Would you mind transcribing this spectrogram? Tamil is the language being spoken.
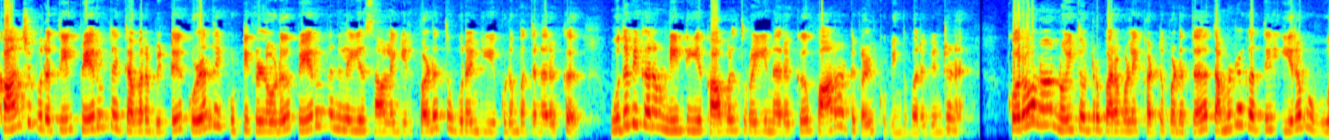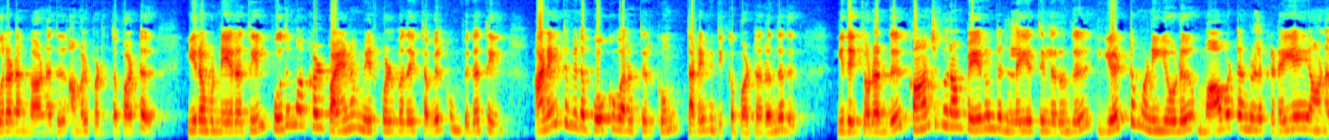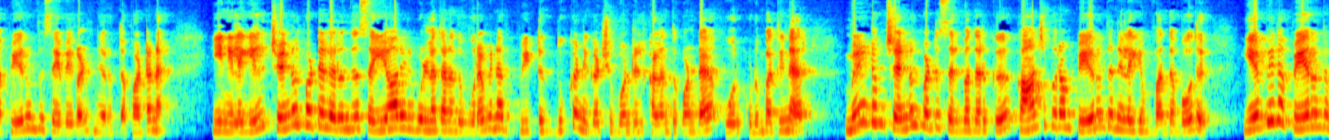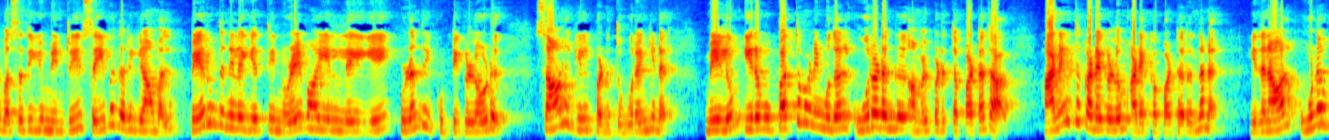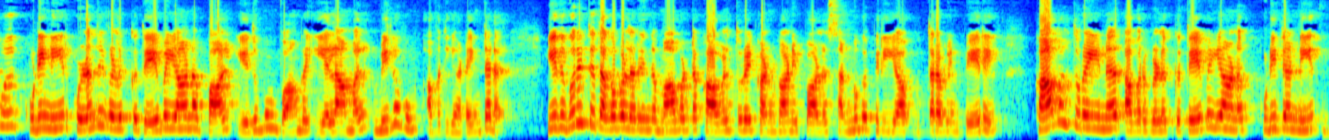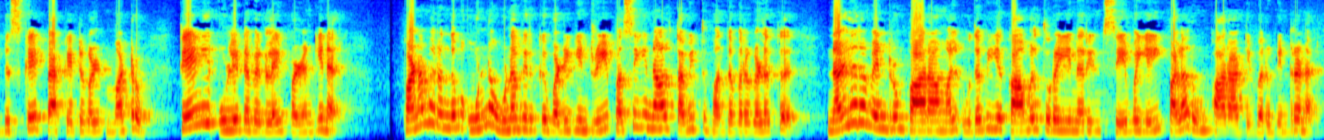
காஞ்சிபுரத்தில் பேருந்தை தவறவிட்டு குழந்தை குட்டிகளோடு பேருந்து நிலைய சாலையில் படுத்து உறங்கிய குடும்பத்தினருக்கு உதவிகரம் நீட்டிய காவல்துறையினருக்கு பாராட்டுகள் குவிந்து வருகின்றன. கொரோனா நோய் தொற்று பரவலை கட்டுப்படுத்த தமிழகத்தில் இரவு ஊரடங்கானது அமல்படுத்தப்பட்டு இரவு நேரத்தில் பொதுமக்கள் பயணம் மேற்கொள்வதை தவிர்க்கும் விதத்தில் அனைத்து வித போக்குவரத்திற்கும் தடை விதிக்கப்பட்டிருந்தது. இதைத் தொடர்ந்து காஞ்சிபுரம் பேருந்து நிலையத்திலிருந்து எட்டு மணியோடு மாவட்டங்களுக்கிடையேயான பேருந்து சேவைகள் நிறுத்தப்பட்டன. இந்நிலையில் செங்கல்பட்டிலிருந்து செய்யாறில் உள்ள தனது உறவினர் வீட்டு துக்க நிகழ்ச்சி ஒன்றில் கலந்து கொண்ட ஒரு குடும்பத்தினர் மீண்டும் செங்கல்பட்டு செல்வதற்கு காஞ்சிபுரம் பேருந்து நிலையம் வந்தபோது எவ்வித பேருந்து வசதியும் இன்றி செய்வதறியாமல் பேருந்து நிலையத்தின் நுழைவாயிலேயே குழந்தை குட்டிகளோடு சாலையில் படுத்து உறங்கினர். மேலும் இரவு பத்து மணி முதல் ஊரடங்கு அமல்படுத்தப்பட்டதால் அனைத்து கடைகளும் அடைக்கப்பட்டிருந்தன. இதனால் உணவு குடிநீர் குழந்தைகளுக்கு தேவையான பால் எதுவும் வாங்க இயலாமல் மிகவும் அவதியடைந்தனர். இது குறித்து தகவல் அறிந்த மாவட்ட காவல்துறை கண்காணிப்பாளர் சண்முக பிரியா உத்தரவின் பேரில் காவல்துறையினர் அவர்களுக்கு தேவையான குடிதண்ணீர் பிஸ்கெட் பாக்கெட்டுகள் மற்றும் தேநீர் உள்ளிட்டவைகளை வழங்கினர். பணமிருந்தும் உண்ண உணவிற்கு வழியின்றி பசியினால் தவித்து வந்தவர்களுக்கு நள்ளிரவென்றும் பாராமல் உதவிய காவல்துறையினரின் சேவையை பலரும் பாராட்டி வருகின்றனர்.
